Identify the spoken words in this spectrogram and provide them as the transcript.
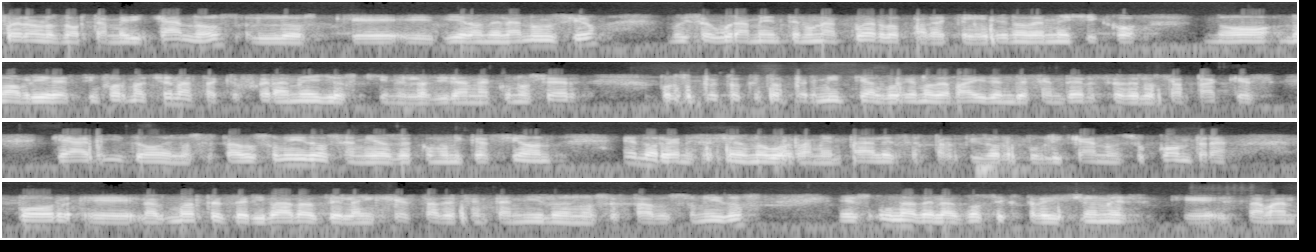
Fueron los norteamericanos los que eh, dieron el anuncio, muy seguramente en un acuerdo para que el gobierno de México no, no abriera esta información hasta que fueran ellos quienes la dieran a conocer. Por supuesto que esto permite al gobierno de Biden defenderse de los ataques que ha habido en los Estados Unidos, en medios de comunicación, en organizaciones no gubernamentales, el Partido Republicano en su contra, por eh, las muertes derivadas de la ingesta de fentanilo en los Estados Unidos. Es una de las dos extradiciones que estaban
